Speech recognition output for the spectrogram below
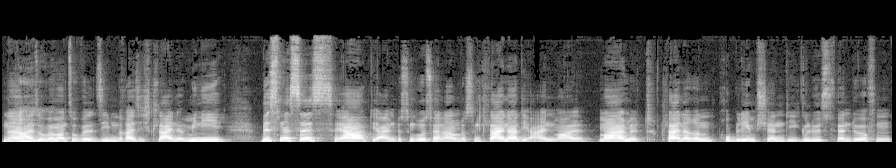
Ne? Also, mhm. Also wenn man so will, 37 kleine Mini-Businesses, ja, die einen ein bisschen größer, die anderen ein bisschen kleiner, die einen mal, mal mit kleineren Problemchen, die gelöst werden dürfen.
